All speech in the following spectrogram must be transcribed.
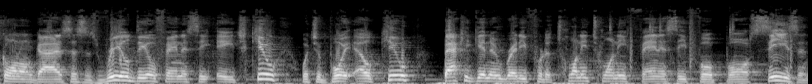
going on, guys? This is Real Deal Fantasy HQ with your boy LQ back again and ready for the 2020 fantasy football season.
